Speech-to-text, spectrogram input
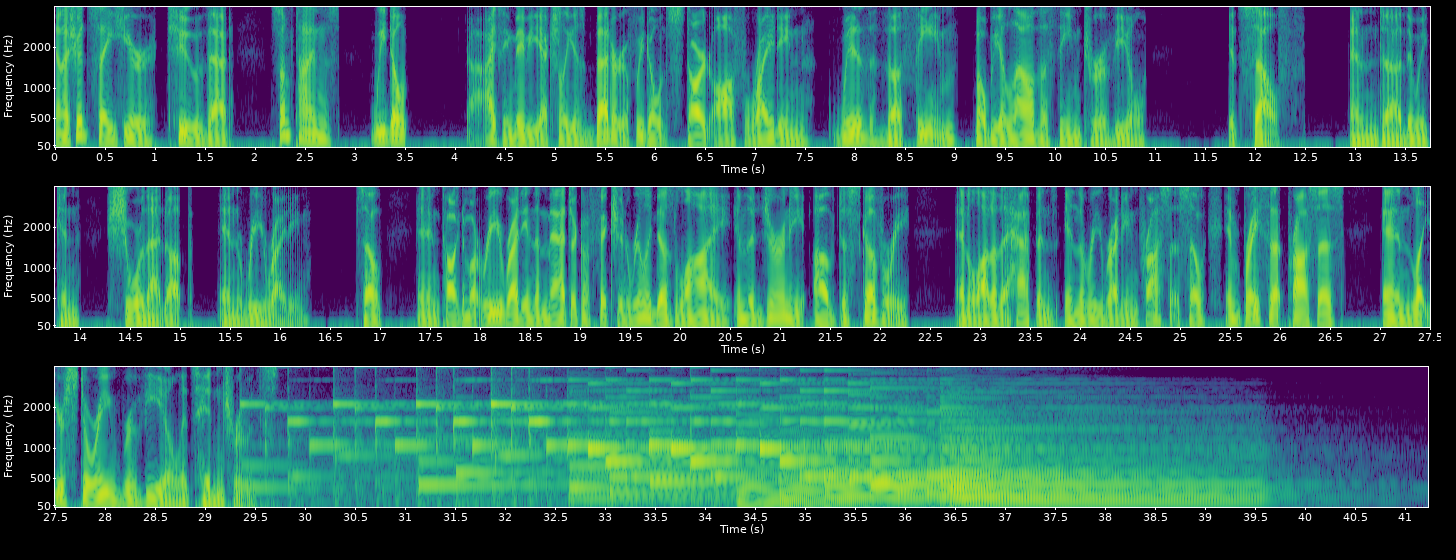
And I should say here, too, that sometimes we don't I think maybe actually is better if we don't start off writing with the theme, but we allow the theme to reveal itself. And uh, then we can shore that up in rewriting. So, and talking about rewriting, the magic of fiction really does lie in the journey of discovery. And a lot of that happens in the rewriting process. So embrace that process and let your story reveal its hidden truths.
